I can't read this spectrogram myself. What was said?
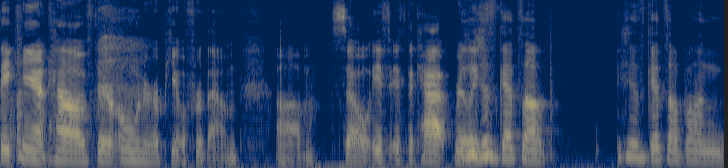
they can't have their owner appeal for them. Um, so if if the cat really He just gets up. He just gets up on.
